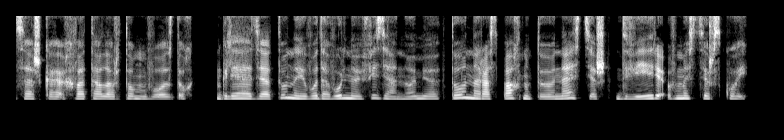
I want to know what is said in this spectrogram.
Сашка хватала ртом воздух, глядя то на его довольную физиономию, то на распахнутую настежь дверь в мастерской.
